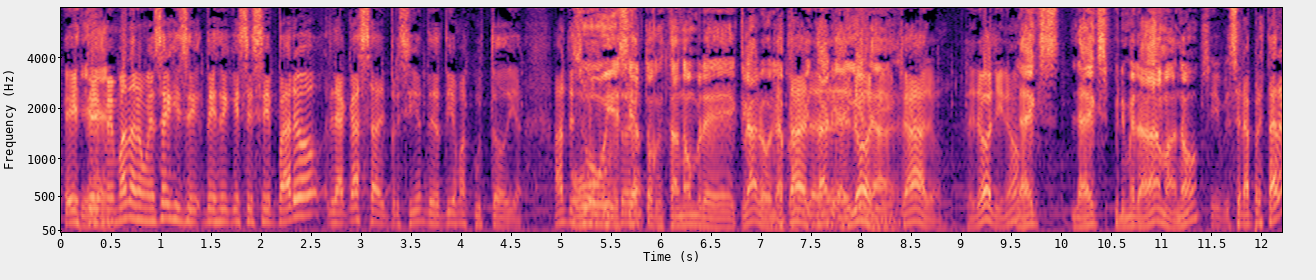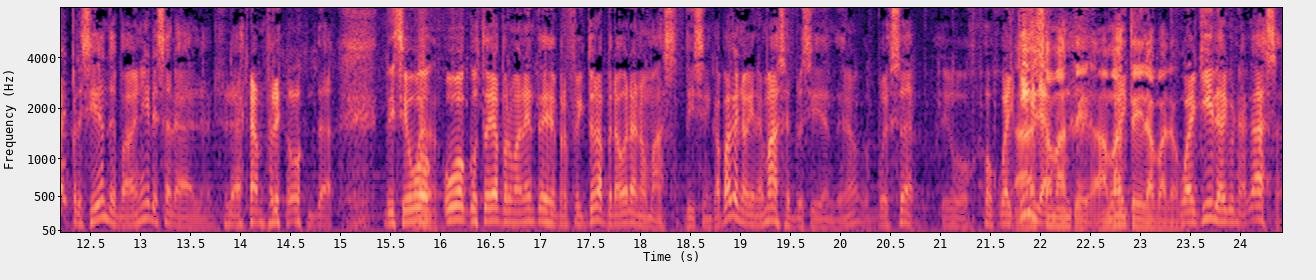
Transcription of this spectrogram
este, me mandan un mensaje y dice: desde que se separó, la casa del presidente no tiene más custodia. Antes hubo Uy, es custodia- cierto que está nombre, claro, la propietaria de ahí, Loli, la, claro, de Loli, ¿no? la ex, la ex primera dama, ¿no? Sí, ¿Se la prestará el presidente para venir? Esa es la, la- la gran pregunta. Dice, hubo, Bueno. hubo custodia permanente desde prefectura, pero ahora no más. Dicen, capaz que no viene más el presidente, ¿no? Puede ser. Digo, o Ah, alquila. es amante, amante O de la paloma. O alquila alguna casa.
